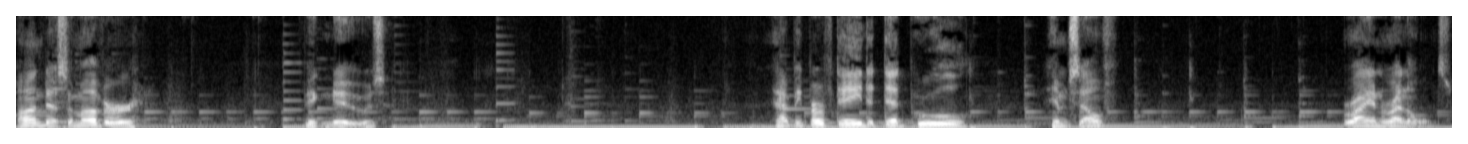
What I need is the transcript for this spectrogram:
On to some other big news. Happy birthday to Deadpool himself, Ryan Reynolds.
